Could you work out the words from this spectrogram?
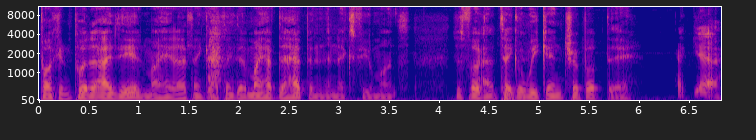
fucking put an idea in my head. I think I think that might have to happen in the next few months. Just fucking I take a weekend trip up there. Heck yeah.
